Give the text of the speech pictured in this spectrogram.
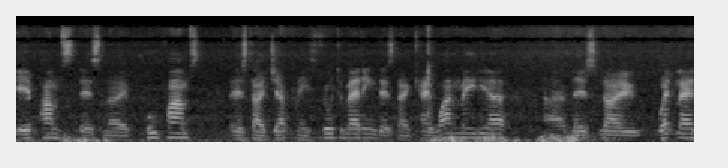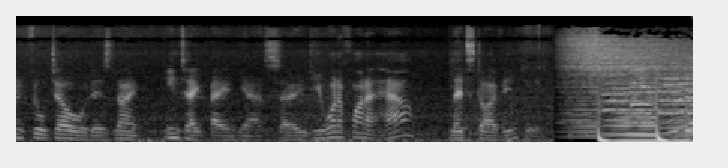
air pumps, there's no pool pumps, there's no Japanese filter matting, there's no K1 media, uh, there's no wetland filter or there's no intake bay in here. So do you want to find out how? Let's dive into it.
